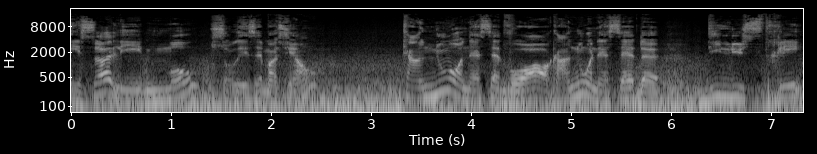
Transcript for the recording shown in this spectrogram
Et ça, les mots sur les émotions, quand nous, on essaie de voir, quand nous, on essaie de d'illustrer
